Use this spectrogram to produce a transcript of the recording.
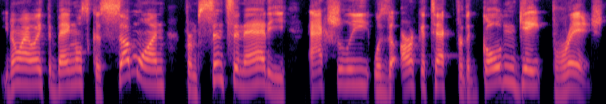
You know why I like the Bengals? Because someone from Cincinnati actually was the architect for the Golden Gate Bridge.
